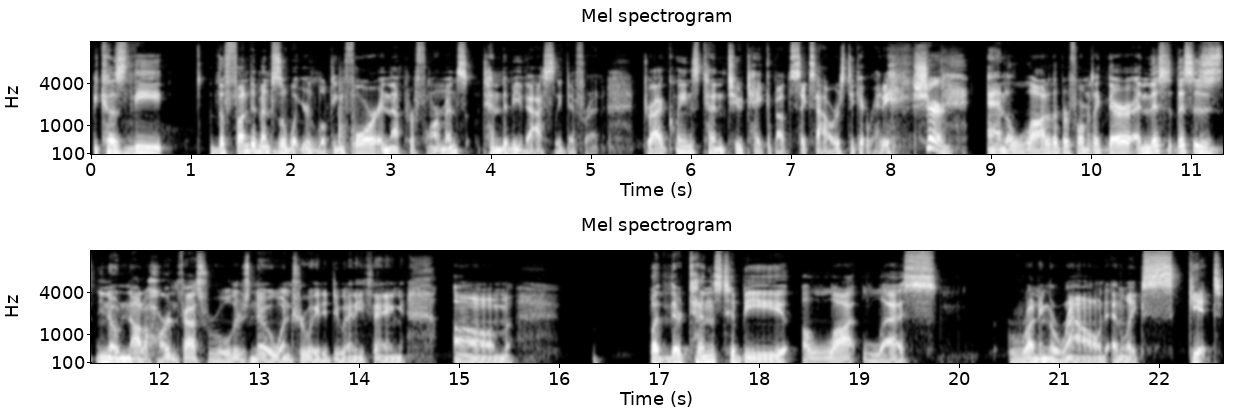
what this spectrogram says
Because the the fundamentals of what you're looking for in that performance tend to be vastly different. Drag queens tend to take about six hours to get ready. sure and a lot of the performance like there and this this is you know not a hard and fast rule there's no one true way to do anything um but there tends to be a lot less running around and like skit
